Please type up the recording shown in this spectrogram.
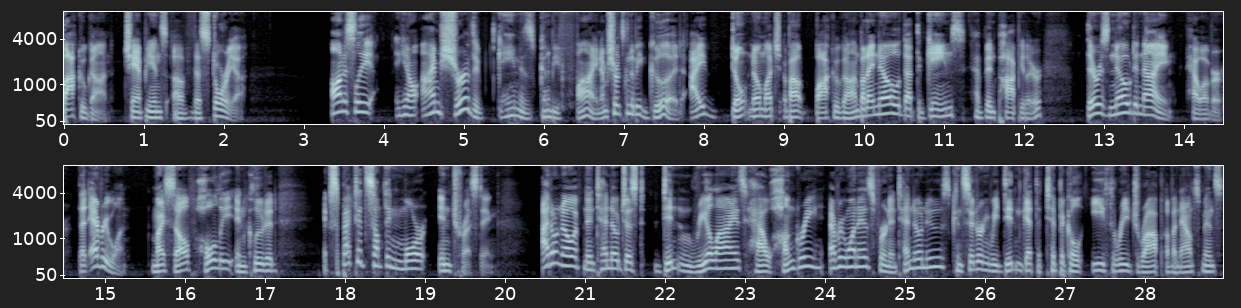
Bakugan, Champions of Vestoria. Honestly, you know, I'm sure the game is going to be fine. I'm sure it's going to be good. I don't know much about Bakugan, but I know that the games have been popular. There is no denying, however, that everyone, myself wholly included, expected something more interesting. I don't know if Nintendo just didn't realize how hungry everyone is for Nintendo news, considering we didn't get the typical E3 drop of announcements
